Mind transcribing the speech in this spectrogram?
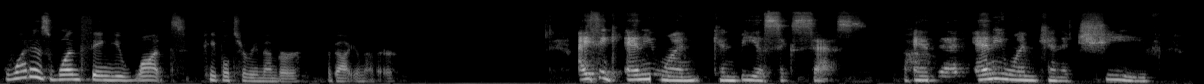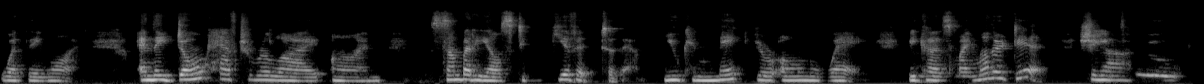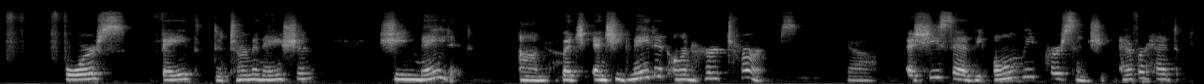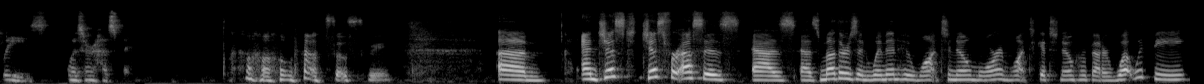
what is one thing you want people to remember about your mother? I think anyone can be a success uh-huh. and that anyone can achieve what they want. And they don't have to rely on somebody else to give it to them. You can make your own way because my mother did. She, yeah. through force, faith, determination. She made it, um, but and she made it on her terms. Yeah. As she said, the only person she ever had to please was her husband. Oh, that's so sweet. Um, and just just for us as as as mothers and women who want to know more and want to get to know her better, what would be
